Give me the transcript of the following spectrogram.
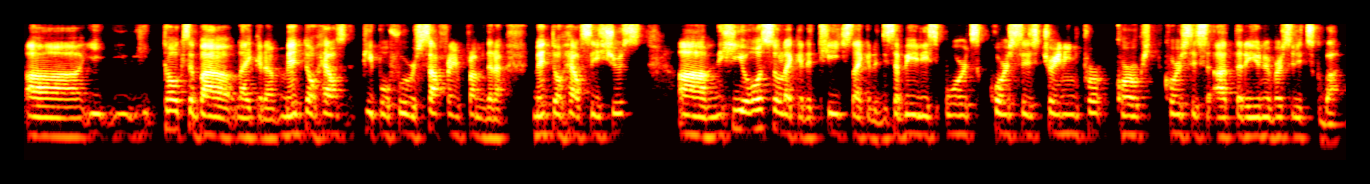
Uh, he, he talks about like the mental health people who are suffering from the mental health issues. Um, he also like to teach like the disability sports courses, training pro- courses at the University of Tsukuba.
